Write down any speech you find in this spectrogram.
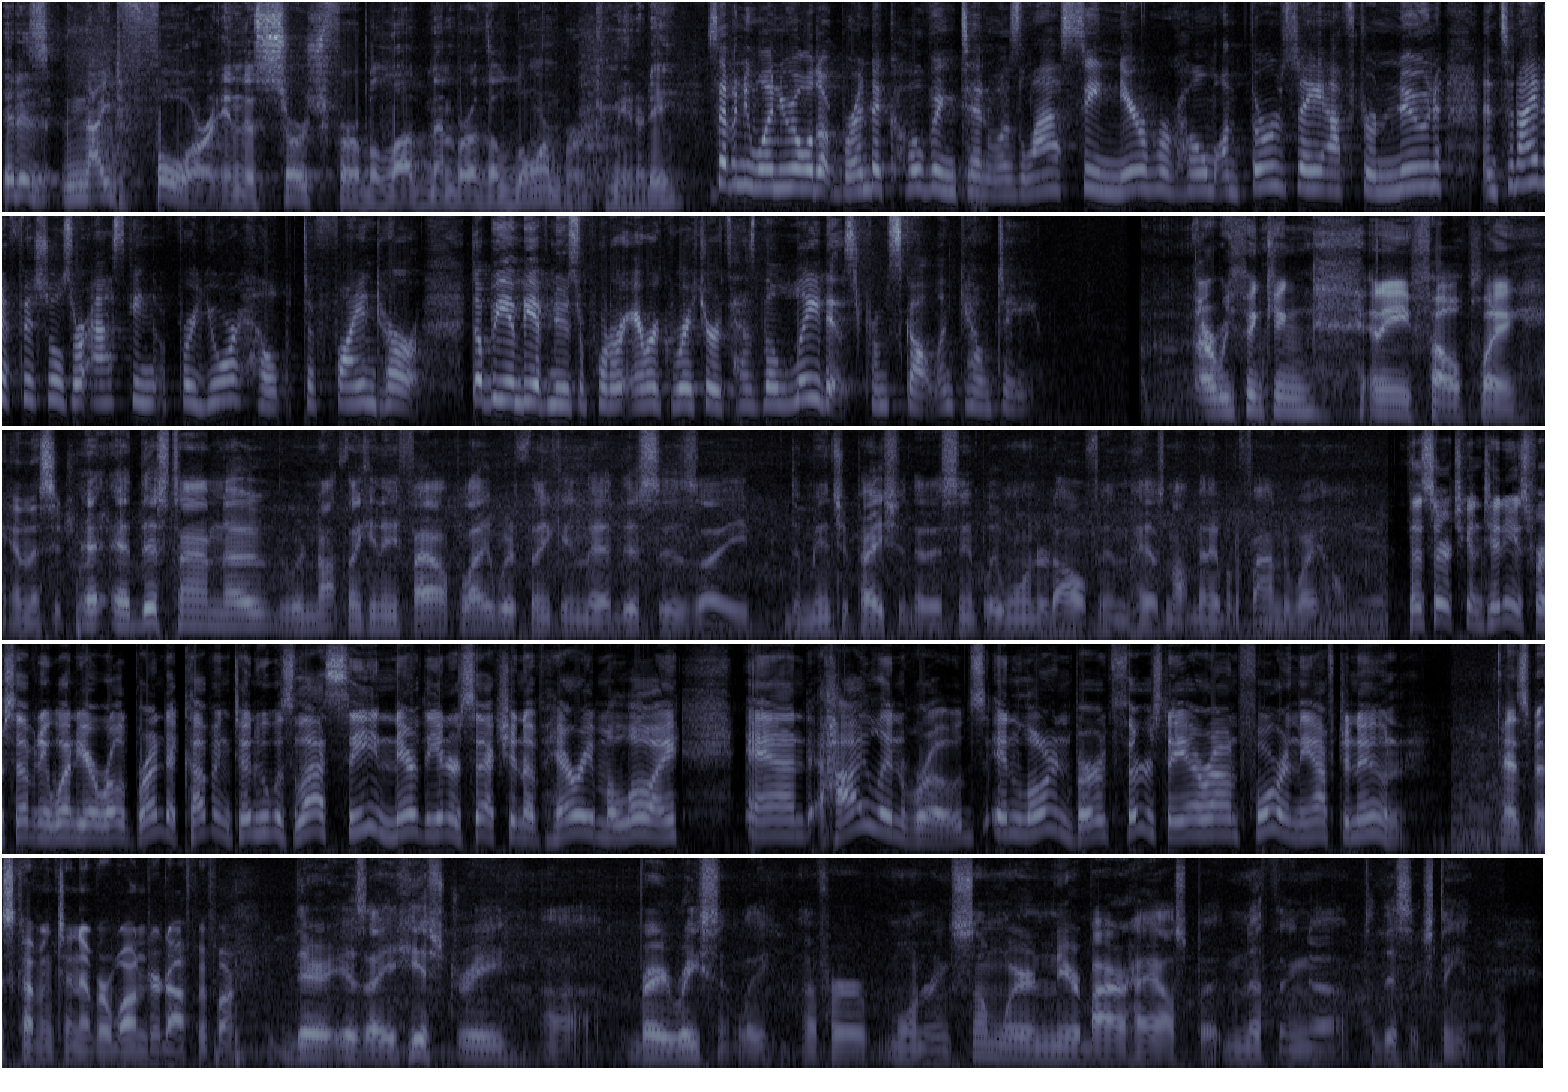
It is night four in the search for a beloved member of the Laurinburg community. 71-year-old Brenda Covington was last seen near her home on Thursday afternoon, and tonight officials are asking for your help to find her. WMBF News reporter Eric Richards has the latest from Scotland County. Are we thinking any foul play in this situation? At, at, this time, no, we're not thinking any foul play. We're thinking that this is a dementia patient that has simply wandered off and has not been able to find a way home. The search continues for 71 year old Brenda Covington, who was last seen near the intersection of Harry Malloy and Highland Roads in Laurinburg Thursday around 4 in the afternoon. Has Miss Covington ever wandered off before? There is a history uh, very recently of her wandering somewhere nearby our house, but nothing uh, to this extent.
